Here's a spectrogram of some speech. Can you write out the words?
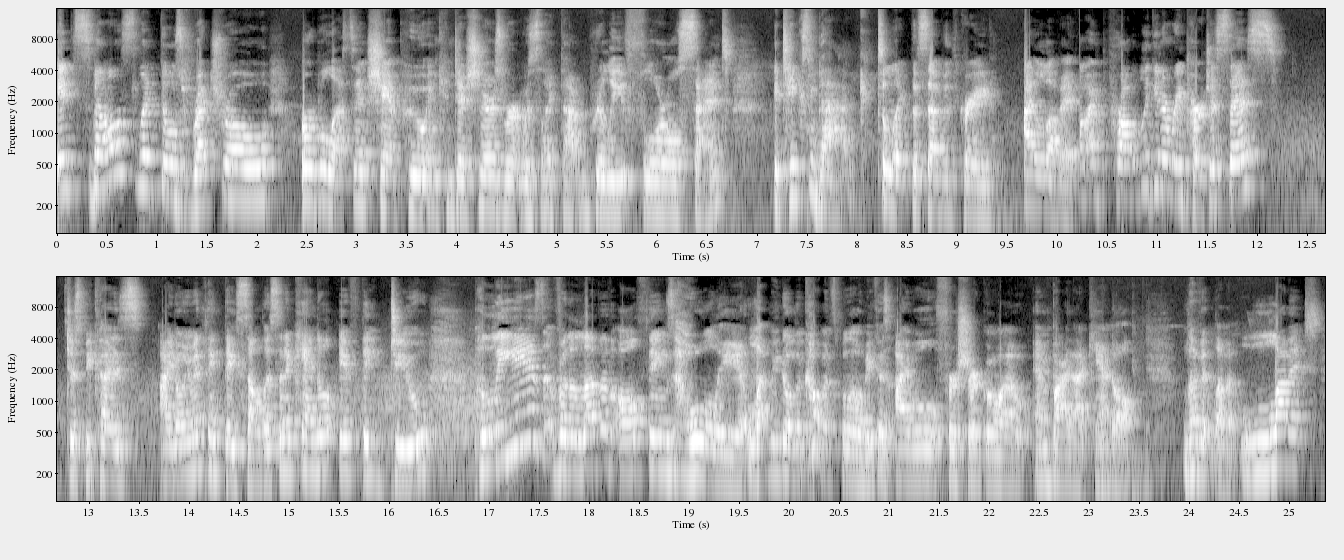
it smells like those retro Herbal Essence shampoo and conditioners where it was like that really floral scent. It takes me back to like the seventh grade. I love it. I'm probably to repurchase this just because I don't even think they sell this in a candle. If they do, please, for the love of all things holy, let me know in the comments below because I will for sure go out and buy that candle. Love it, love it, love it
